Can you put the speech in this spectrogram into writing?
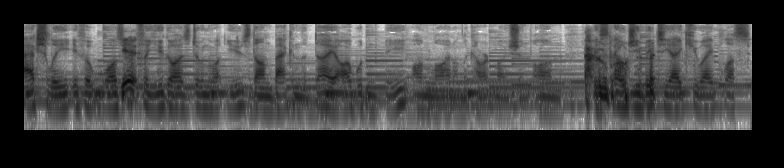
Actually, if it wasn't yeah. for you guys doing what you've done back in the day, I wouldn't be online on the current motion on this LGBTIQA plus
